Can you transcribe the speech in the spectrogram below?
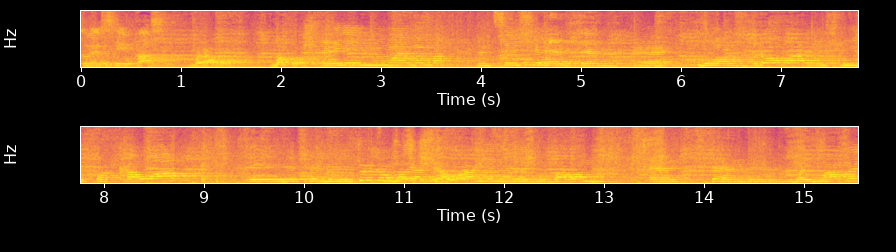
to jest jej pasja. Brawo. No proszę. E, Moja mama w sensie ten e, była zdrowa, już nie płakała. E, Żeby cały czas moja siostra nie denerwowała e, ten mojej mamy.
